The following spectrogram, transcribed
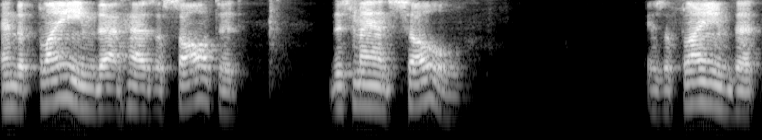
And the flame that has assaulted this man's soul is a flame that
